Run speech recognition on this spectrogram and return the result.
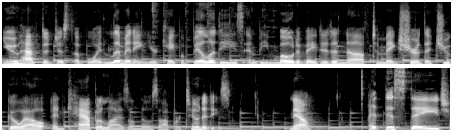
You have to just avoid limiting your capabilities and be motivated enough to make sure that you go out and capitalize on those opportunities. Now, at this stage,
